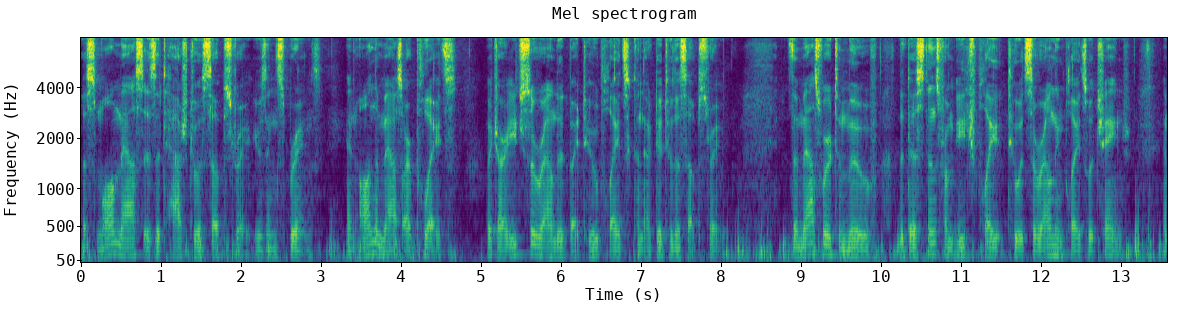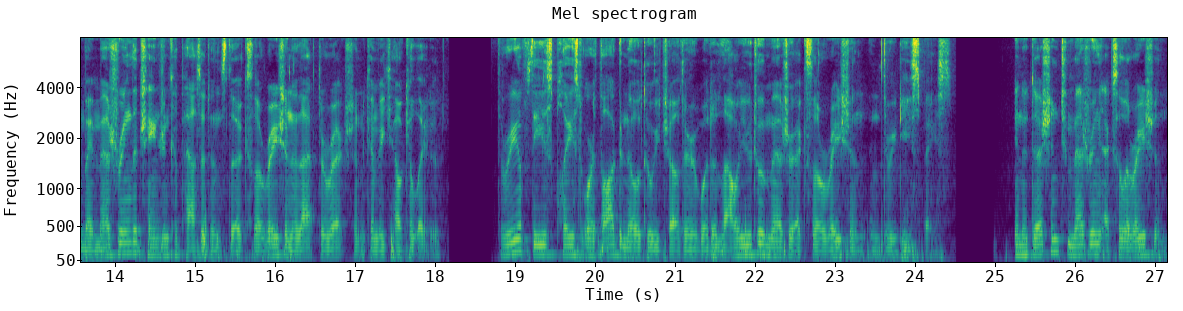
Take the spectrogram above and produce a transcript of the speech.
A small mass is attached to a substrate using springs, and on the mass are plates, which are each surrounded by two plates connected to the substrate. If the mass were to move, the distance from each plate to its surrounding plates would change, and by measuring the change in capacitance, the acceleration in that direction can be calculated. Three of these placed orthogonal to each other would allow you to measure acceleration in 3D space. In addition to measuring acceleration,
